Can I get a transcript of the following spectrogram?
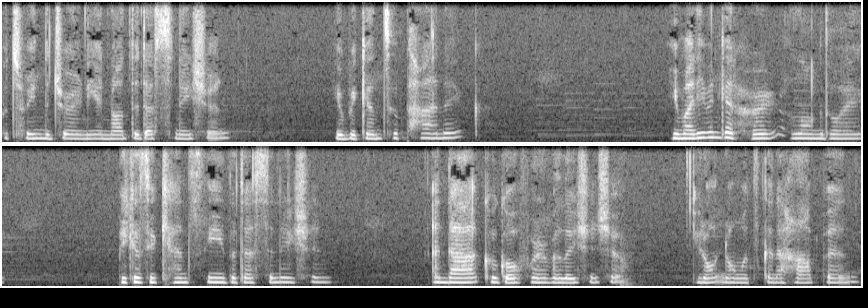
between the journey and not the destination, you begin to panic. You might even get hurt along the way because you can't see the destination. And that could go for a relationship. You don't know what's gonna happen.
